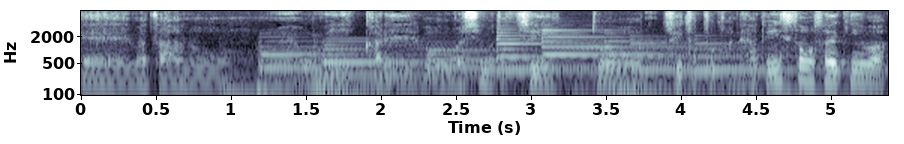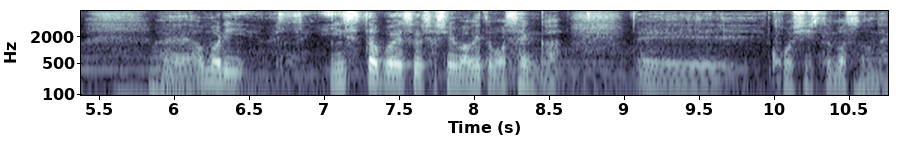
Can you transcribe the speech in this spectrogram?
えー、またあのお見に行かれれば思い。ますしまたツイートツイートとかねあとインスタも最近は、えー、あんまりインスタ映えする写真は上げてませんが、えー、更新してますので、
